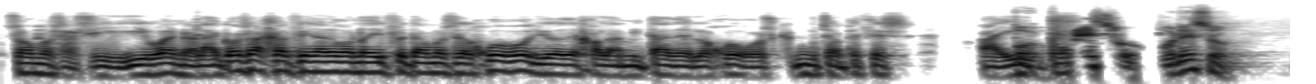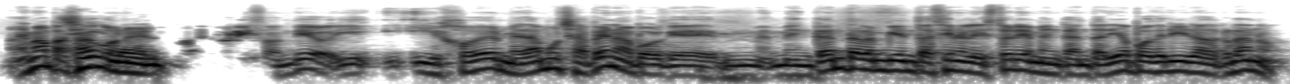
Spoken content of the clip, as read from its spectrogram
somos así. Y bueno, la cosa es que al final cuando disfrutamos el juego, yo dejo la mitad de los juegos, que muchas veces ahí. por, por eso, por eso. A mí me ha pasado Sí, con no. el Horizon, tío. Y, y, joder, me da mucha pena porque me, me encanta la ambientación y la historia, me encantaría poder ir al grano.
